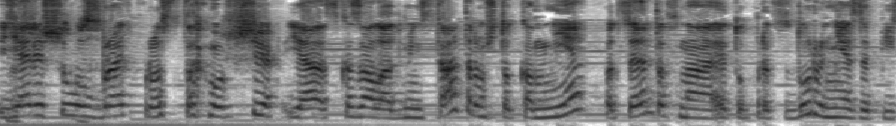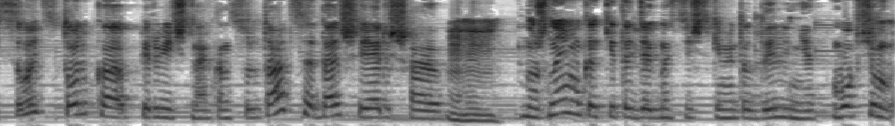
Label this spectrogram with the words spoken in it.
Я решила убрать просто вообще. Я сказала администраторам, что ко мне пациентов на эту процедуру не записывать, только первичная консультация, дальше я решаю, Мгм. нужны им какие-то диагностические методы или нет. В общем,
